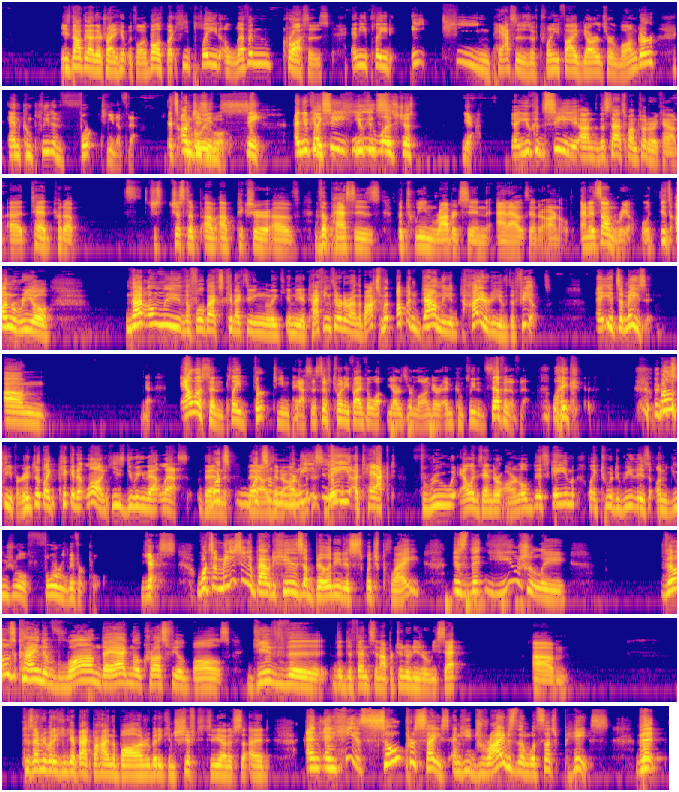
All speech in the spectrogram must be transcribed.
he's not the guy they're trying to hit with long balls, but he played 11 crosses and he played 18 passes of 25 yards or longer and completed 14 of them, it's which is unbelievable, insane. and you can like see he you can was just Yeah, Yeah, you can see on the StatsBomb Twitter account, uh, Ted put up just just a, a, a picture of the passes between Robertson and Alexander Arnold, and it's unreal. Like it's unreal. Not only the fullbacks connecting like in the attacking third around the box, but up and down the entirety of the field. It's amazing. Um, Alisson played 13 passes of 25 yards or longer and completed seven of them. Like the goalkeeper who's just like kicking it long, he's doing that less than, What's- than what's Alexander Arnold. They attacked through Alexander Arnold this game, like to a degree that is unusual for Liverpool. Yes. What's amazing about his ability to switch play is that usually those kind of long diagonal crossfield balls give the the defense an opportunity to reset. Um because everybody can get back behind the ball, everybody can shift to the other side. And and he is so precise and he drives them with such pace that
